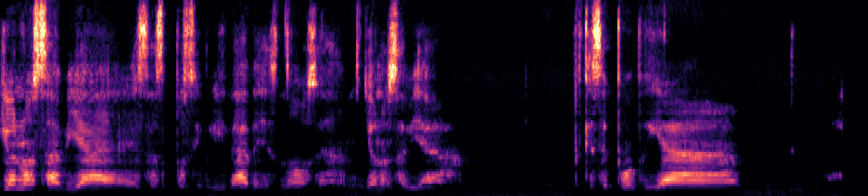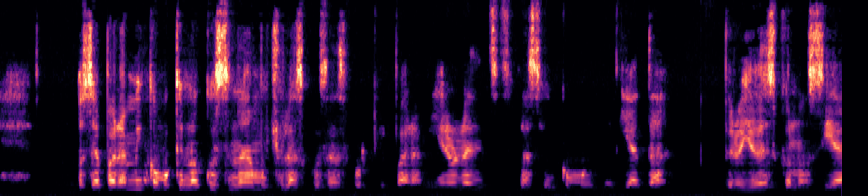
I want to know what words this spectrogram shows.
yo no sabía esas posibilidades, ¿no? O sea, yo no sabía que se podía... O sea, para mí como que no cuestionaba mucho las cosas porque para mí era una identificación como inmediata, pero yo desconocía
